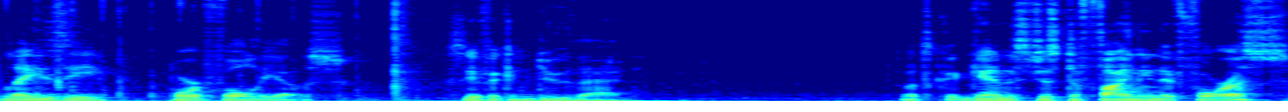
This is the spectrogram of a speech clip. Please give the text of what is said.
lazy portfolios. See if it can do that. So it's, again, it's just defining it for us.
